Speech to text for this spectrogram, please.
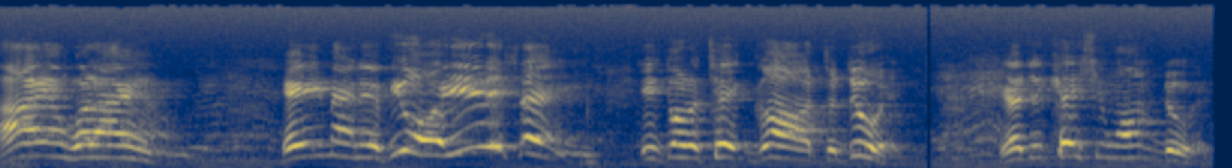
I am what I am. Amen. If you are anything, it's going to take God to do it. Education won't do it.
